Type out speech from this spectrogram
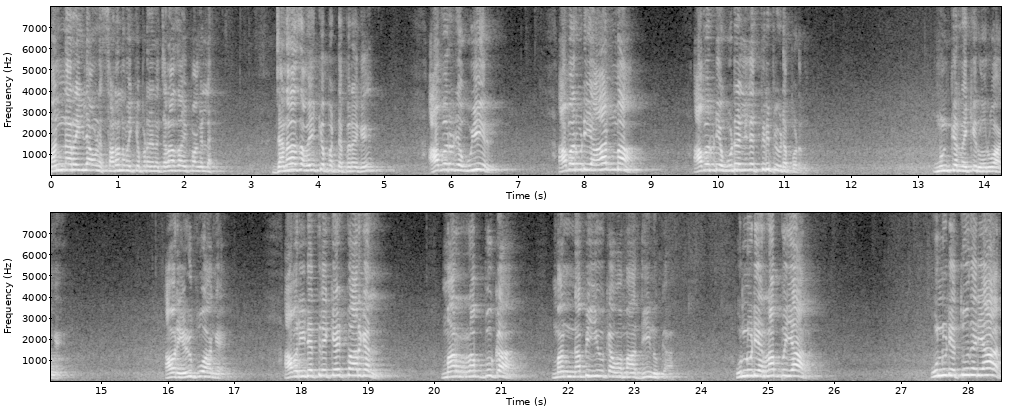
மண்ணறையில் அவனை சடலம் வைக்கப்பட ஜனாசா வைப்பாங்கல்ல. ஜனாசா வைக்கப்பட்ட பிறகு அவருடைய உயிர் அவருடைய ஆன்மா அவருடைய உடலிலே திருப்பி விடப்படும். முன்கர் நக்கீர் வருவாங்க. அவரை எழுப்புவாங்க. அவரிடத்திலே கேட்பார்கள் மர் ரப்புகா மன் நபியுக ஒமா தீனுகா? உன்னுடைய ரப்பு யார்? உன்னுடைய தூதர் யார்?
